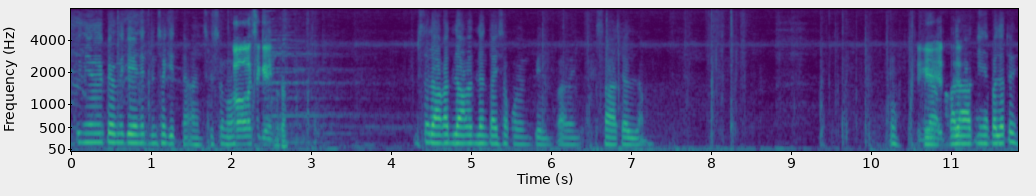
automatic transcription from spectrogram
pinirepair ni Kenneth dun sa gitnaan. Gusto mo? Oo, sige. Basta lakad-lakad lang tayo sa cornfield para settle lang. Oh, Sige, kaya pakalahati na pala to eh.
